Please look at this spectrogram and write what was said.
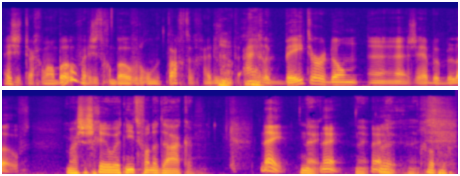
Hij zit daar gewoon boven. Hij zit gewoon boven de 180. Hij doet Ja. het eigenlijk beter dan eh, ze hebben beloofd. Maar ze schreeuwen het niet van de daken. Nee, Nee. nee, Nee. nee. Nee, grappig.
